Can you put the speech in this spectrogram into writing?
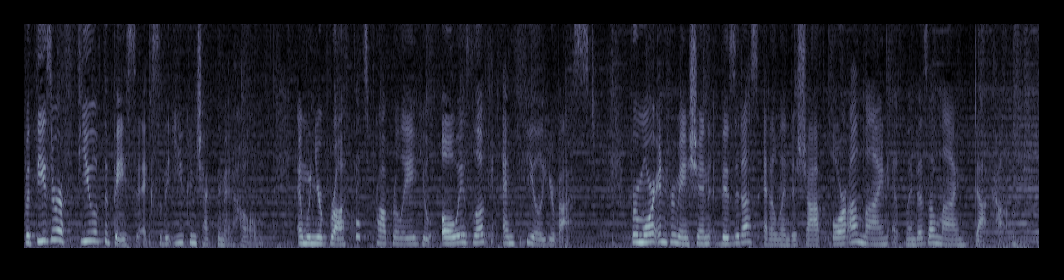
but these are a few of the basics so that you can check them at home. And when your bra fits properly, you'll always look and feel your best. For more information, visit us at a Linda shop or online at lindasonline.com.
